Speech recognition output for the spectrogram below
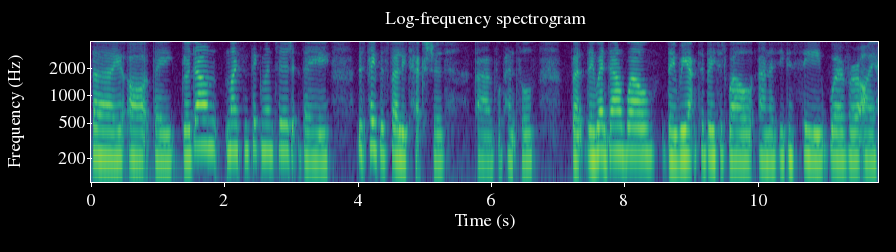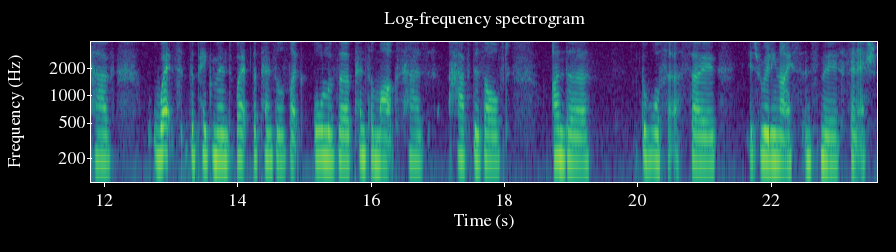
They are they go down nice and pigmented. They this paper is fairly textured um, for pencils, but they went down well. They reactivated well, and as you can see, wherever I have wet the pigment, wet the pencils, like all of the pencil marks has have dissolved under the water. So it's really nice and smooth finish.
